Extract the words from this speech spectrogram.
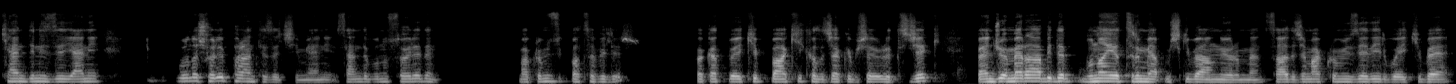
Kendinizi yani buna şöyle bir parantez açayım. Yani sen de bunu söyledin. Makro müzik batabilir. Fakat bu ekip baki kalacak ve bir şey üretecek. Bence Ömer abi de buna yatırım yapmış gibi anlıyorum ben. Sadece makro müziğe değil bu ekibe,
